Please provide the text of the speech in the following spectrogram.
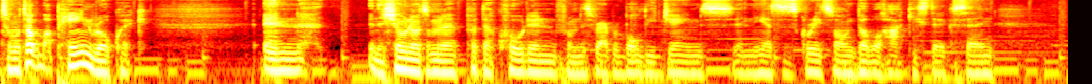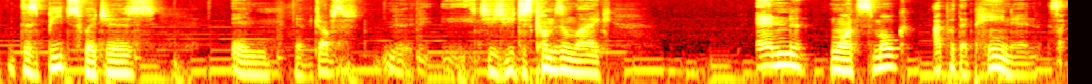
So I'm to talk about pain real quick. And in the show notes, I'm gonna put the quote in from this rapper Boldy James, and he has this great song "Double Hockey Sticks," and this beat switches, and you know, drops. He just comes in like, "N wants smoke." I put that pain in. It's like,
